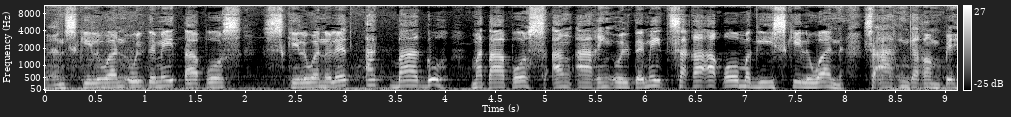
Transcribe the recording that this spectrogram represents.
Yan, skill 1 ultimate, tapos skill 1 ulit, at bago matapos ang aking ultimate, saka ako mag skill 1 sa aking kakampi.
